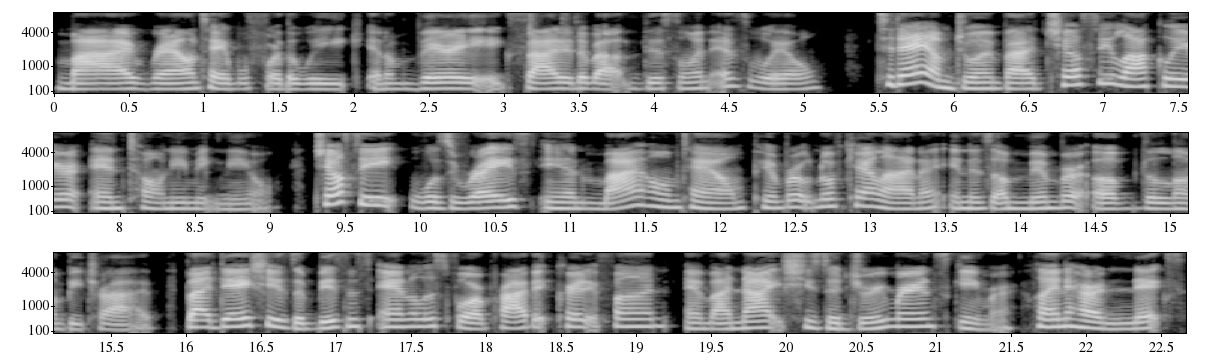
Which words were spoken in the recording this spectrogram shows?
my roundtable for the week, and I'm very excited about this one as well. Today, I'm joined by Chelsea Locklear and Tony McNeil. Chelsea was raised in my hometown, Pembroke, North Carolina, and is a member of the Lumbee tribe. By day, she is a business analyst for a private credit fund, and by night, she's a dreamer and schemer, planning her next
